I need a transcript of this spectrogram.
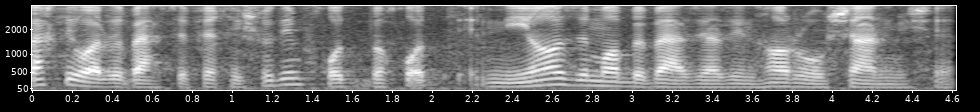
وقتی وارد بحث فقهی شدیم خود به خود نیاز ما به بعضی از اینها روشن میشه.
